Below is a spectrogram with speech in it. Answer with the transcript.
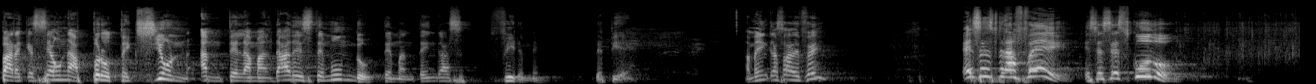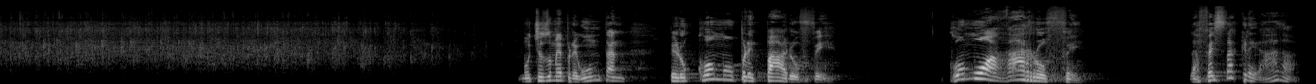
para que sea una protección ante la maldad de este mundo. Te mantengas firme de pie. Amén, casa de fe. Esa es la fe, ese es escudo. Muchos me preguntan, pero ¿cómo preparo fe? ¿Cómo agarro fe? La fe está creada.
